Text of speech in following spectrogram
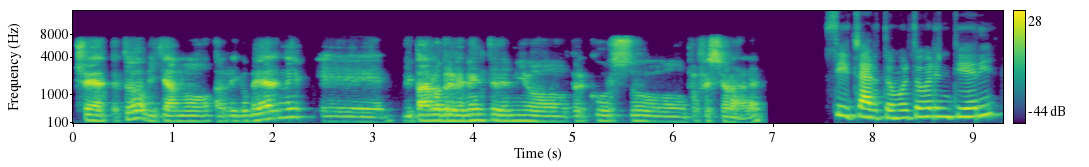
Certo, mi chiamo Arrigo Berni e vi parlo brevemente del mio percorso professionale. Sì, certo, molto volentieri.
